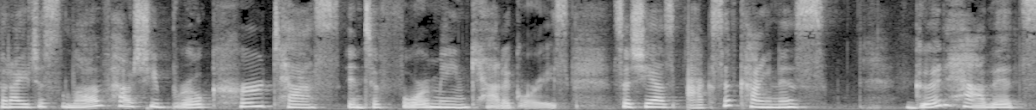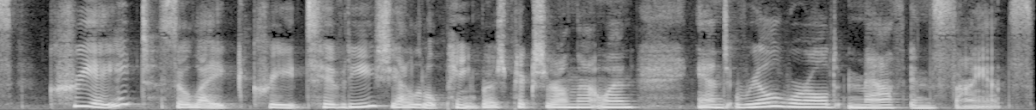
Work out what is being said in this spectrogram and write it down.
but I just love how she broke her tasks into four main categories. So, she has acts of kindness, good habits, create, so like creativity, she had a little paintbrush picture on that one, and real world math and science.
